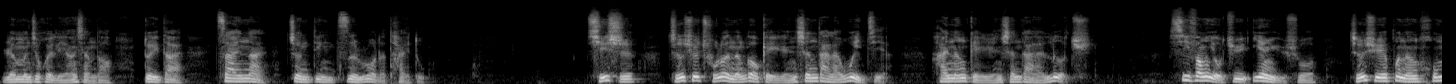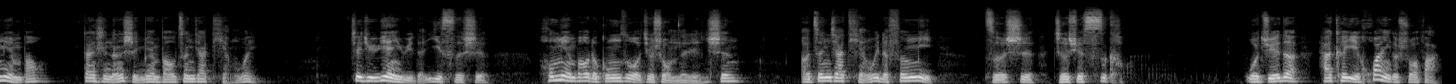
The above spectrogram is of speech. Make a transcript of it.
人们就会联想到对待灾难镇定自若的态度。其实，哲学除了能够给人生带来慰藉，还能给人生带来乐趣。西方有句谚语说：“哲学不能烘面包，但是能使面包增加甜味。”这句谚语的意思是，烘面包的工作就是我们的人生，而增加甜味的蜂蜜，则是哲学思考。我觉得还可以换一个说法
